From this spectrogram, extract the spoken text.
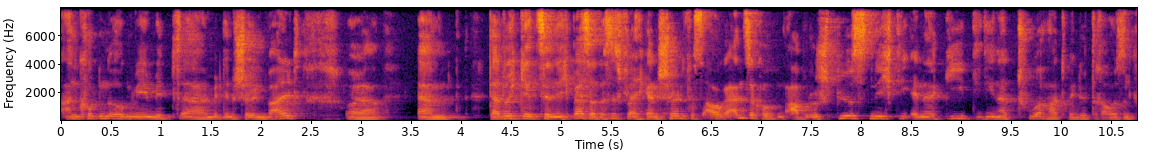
angucken, irgendwie mit, äh, mit dem schönen Wald oder ähm, dadurch geht es dir nicht besser. Das ist vielleicht ganz schön fürs Auge anzugucken, aber du spürst nicht die Energie, die die Natur hat, wenn du draußen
